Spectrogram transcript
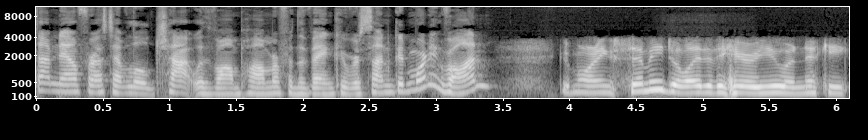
Time now for us to have a little chat with Vaughn Palmer from the Vancouver Sun. Good morning, Vaughn. Good morning, Simi. Delighted to hear you and Nikki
